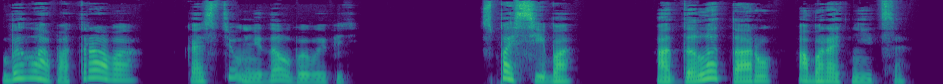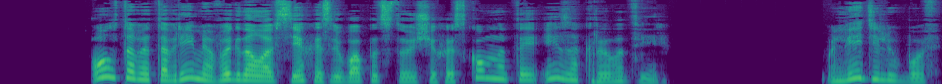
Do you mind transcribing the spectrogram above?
Была бы отрава, костюм не дал бы выпить. «Спасибо», — отдала Тару оборотнице. Олта в это время выгнала всех из любопытствующих из комнаты и закрыла дверь. «Леди Любовь,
